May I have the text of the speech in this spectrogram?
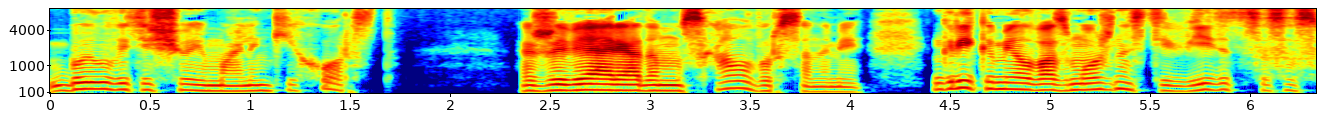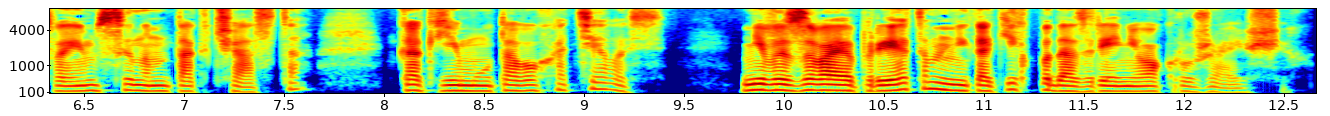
был ведь еще и маленький Хорст. Живя рядом с Халворсонами, Грик имел возможности видеться со своим сыном так часто, как ему того хотелось не вызывая при этом никаких подозрений у окружающих.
